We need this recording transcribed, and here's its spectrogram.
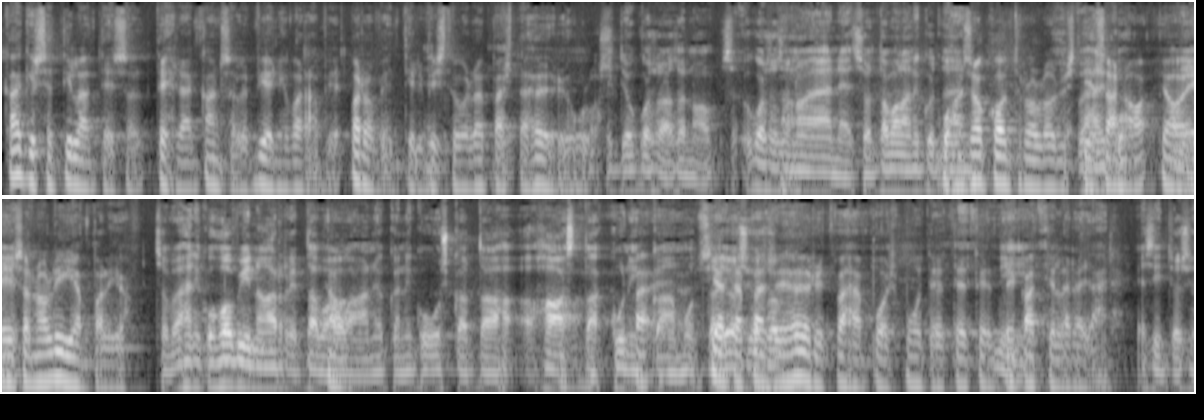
kaikissa tilanteissa tehdään kansalle vieni varoventtiili, mistä voidaan päästä höyry ulos. Sitten joku saa sanoa, joku saa sanoa ääneen, että se on tavallaan niin kuin... Tähän, se on kontrolloidusti ja sanoo, niin joo, niin, ei sano liian paljon. Se on vähän niin kuin hovinaarri tavallaan, joo. joka niin kuin uskaltaa haastaa kuninkaan. Mutta Sieltä jos, pääsee jos on... höyryt vähän pois muuten, ettei niin. kattila räjähdä. Ja sitten jos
